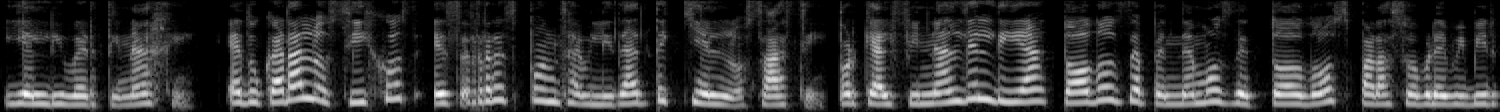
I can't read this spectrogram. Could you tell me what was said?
y el libertinaje. Educar a los hijos es responsabilidad de quien los hace, porque al final del día todos dependemos de todos para sobrevivir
